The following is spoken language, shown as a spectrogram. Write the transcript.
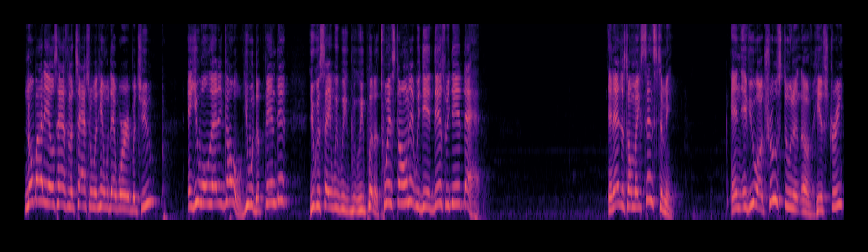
Nobody else has an attachment with him with that word but you. And you won't let it go. You will defend it. You could say we, we, we put a twist on it. We did this, we did that. And that just don't make sense to me. And if you are a true student of history,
